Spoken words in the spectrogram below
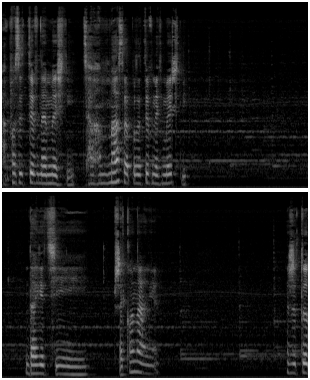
A pozytywne myśli, cała masa pozytywnych myśli daje ci przekonanie, że to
